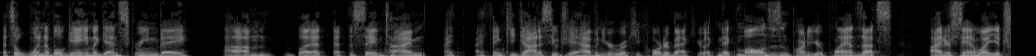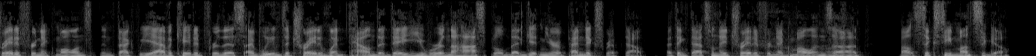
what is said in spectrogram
That's a winnable game against Green Bay. Um, but at, at the same time, I I think you got to see what you have in your rookie quarterback here. Like Nick Mullens isn't part of your plans. That's I understand why you traded for Nick Mullens. In fact, we advocated for this. I believe the trade went down the day you were in the hospital bed getting your appendix ripped out. I think that's when they traded for Nick Mullens uh, about 16 months ago.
